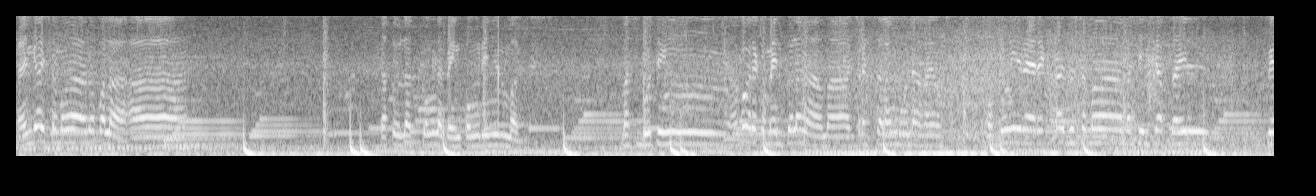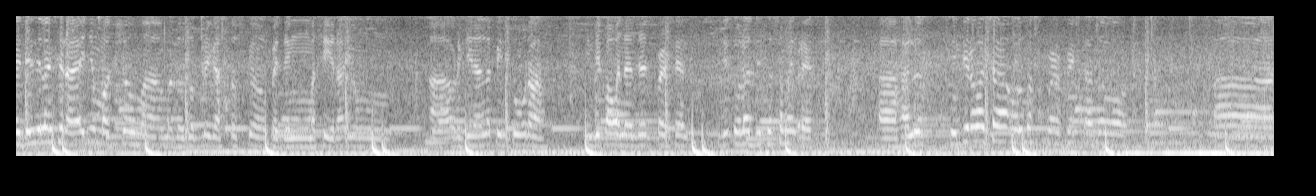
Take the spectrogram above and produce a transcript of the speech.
Ayan guys, sa mga ano pala, ah... katulad kong nabengkong rin yung mugs. Mas buting, ako recommend ko lang ah, mag-press na lang muna kayo. Huwag nyo i-recta doon sa mga shop dahil pwede nilang sirain yung nyo, ma madodoble gastos ko, pwedeng masira yung ah, original na pintura. Hindi pa 100%. Hindi tulad dito sa may press. ah, halos, hindi naman siya almost perfect, kaso ah,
